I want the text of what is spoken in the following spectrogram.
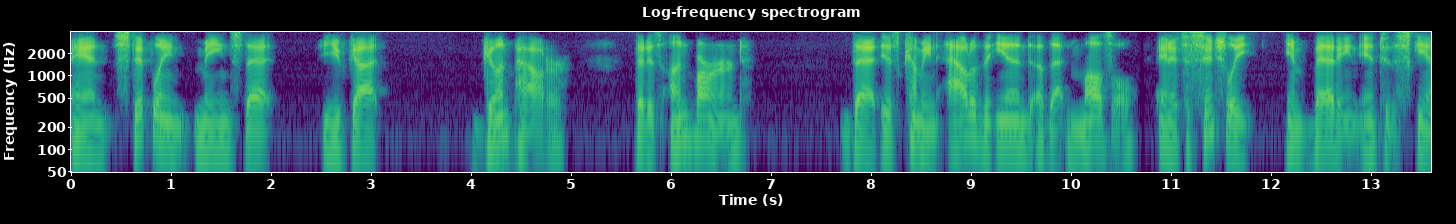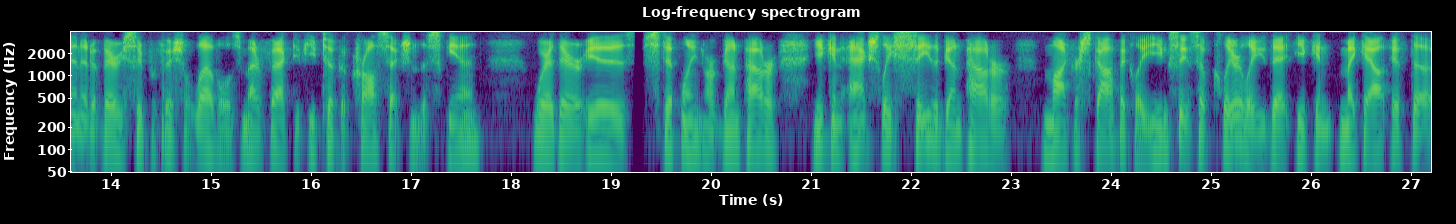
And stippling means that you've got gunpowder that is unburned that is coming out of the end of that muzzle. And it's essentially embedding into the skin at a very superficial level. As a matter of fact, if you took a cross section of the skin where there is stippling or gunpowder, you can actually see the gunpowder microscopically. You can see it so clearly that you can make out if the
